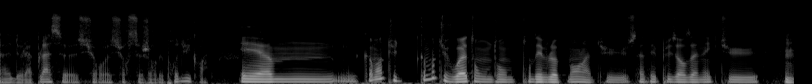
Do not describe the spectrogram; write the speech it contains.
euh, de la place sur, sur ce genre de produit. Quoi. Et comment, tu, comment tu vois ton, ton, ton, développement là? Tu, Ça fait plusieurs années que tu. Hmm.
